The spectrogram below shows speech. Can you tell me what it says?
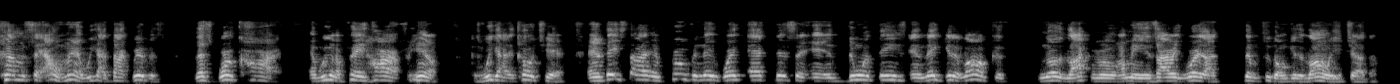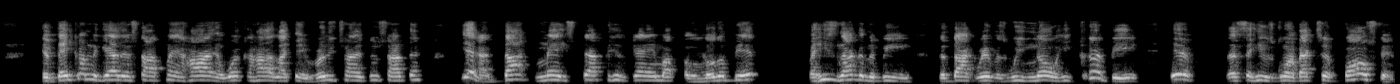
come and say, "Oh man, we got Doc Rivers, let's work hard, and we're gonna play hard for him," because we got a coach here. And if they start improving they work ethics and, and doing things and they get along, because you know the locker room, I mean, it's already that them two don't get along with each other. If they come together and start playing hard and working hard like they really trying to do something, yeah, Doc may step his game up a little bit, but he's not going to be the Doc Rivers we know he could be if, let's say, he was going back to Boston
